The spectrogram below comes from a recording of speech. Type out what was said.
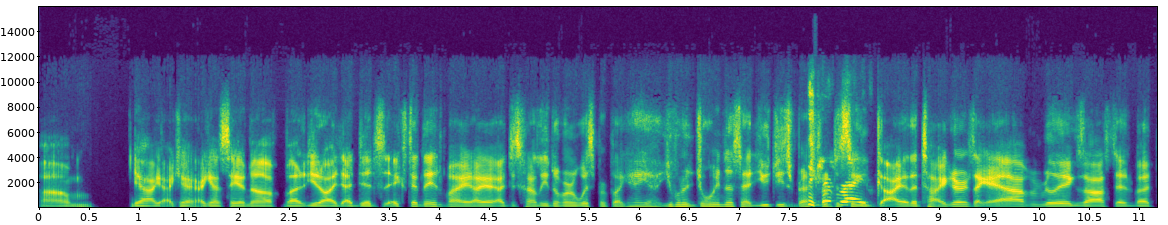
um yeah I, I can't I can't say enough but you know I, I did extend the invite I, I just kind of leaned over and whispered like hey uh, you want to join us at Yuji's restaurant to see Right. Eye of the Tiger it's like yeah I'm really exhausted but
